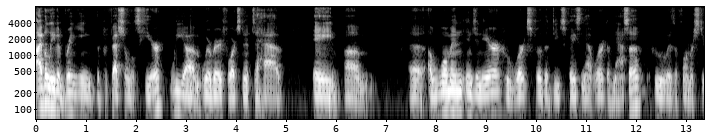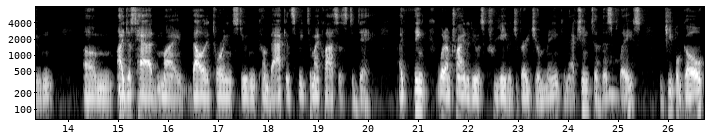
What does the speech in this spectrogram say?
I believe in bringing the professionals here. We um, we're very fortunate to have a um, a, a woman engineer who works for the Deep Space Network of NASA, who is a former student. Um, I just had my valedictorian student come back and speak to my classes today. I think what I'm trying to do is create a very germane connection to this Mhm. place. People go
